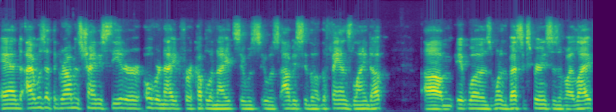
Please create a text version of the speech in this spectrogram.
and I was at the Grauman's Chinese Theater overnight for a couple of nights. It was it was obviously the the fans lined up. Um, it was one of the best experiences of my life.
